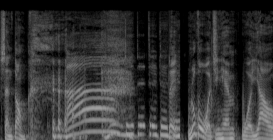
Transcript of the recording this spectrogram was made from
沈栋 啊，对对对对对。如果我今天我要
